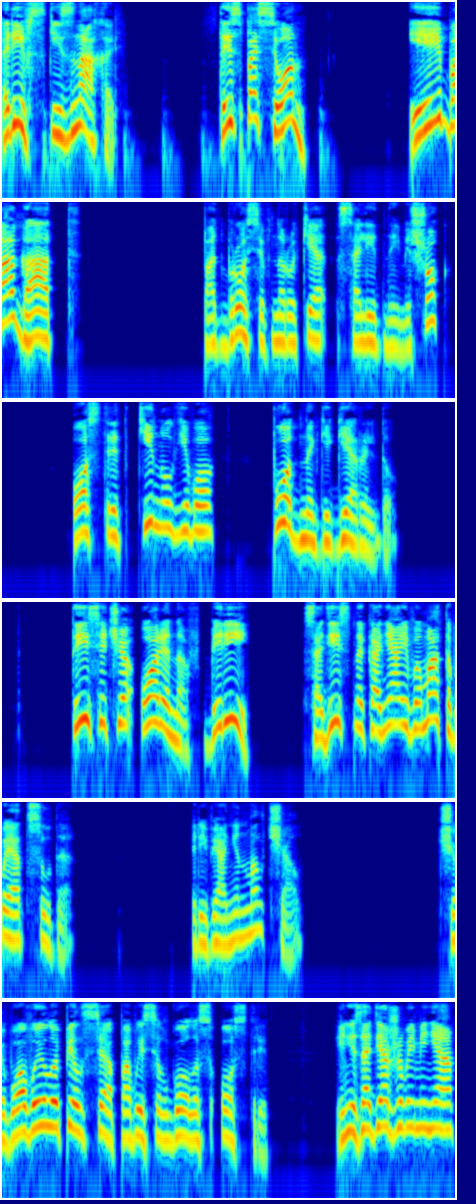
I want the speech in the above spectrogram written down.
ривский знахарь. Ты спасен и богат. Подбросив на руке солидный мешок, Острид кинул его под ноги Геральду. — Тысяча оренов, бери! Садись на коня и выматывай отсюда! Ревянин молчал. — Чего вылупился? — повысил голос Острид. — И не задерживай меня!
